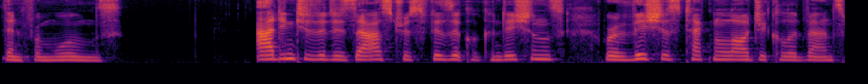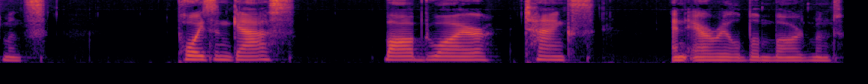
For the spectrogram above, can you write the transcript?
than from wounds. Adding to the disastrous physical conditions were vicious technological advancements poison gas, barbed wire, tanks, and aerial bombardment.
